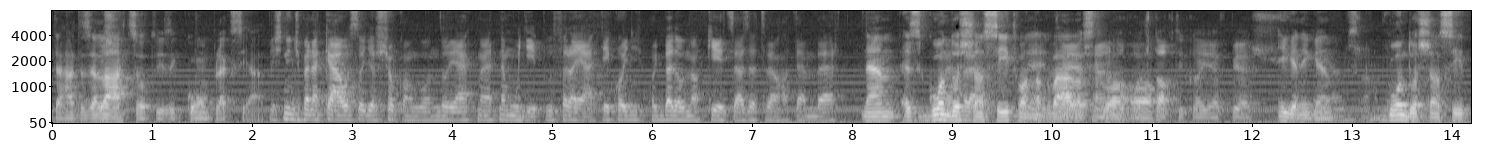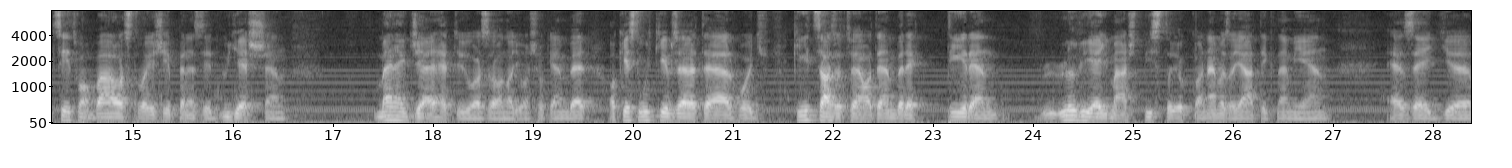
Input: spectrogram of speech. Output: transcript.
Tehát ezen látszott, hogy ez egy komplex játék. És nincs benne káosz, hogy azt sokan gondolják, mert nem úgy épül fel a játék, hogy, hogy bedobnak 256 embert. Nem, ez gondosan szét vannak választva a, taktikai FPS. Igen, igen. Gondosan szét, szét van választva, és éppen ezért ügyesen menedzselhető az a nagyon sok ember, aki ezt úgy képzelte el, hogy 256 emberek téren lövi egymást pisztolyokkal, nem ez a játék nem ilyen. Ez egy ö,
